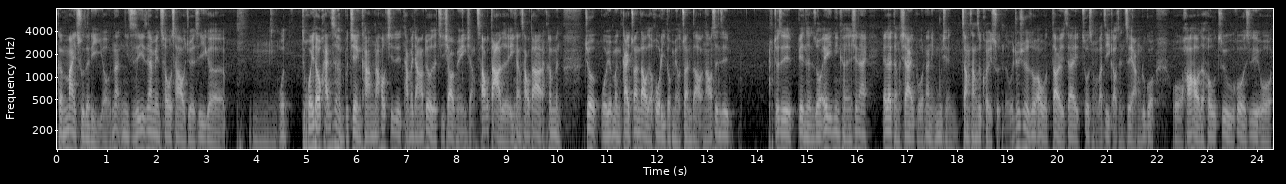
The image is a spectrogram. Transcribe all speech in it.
跟卖出的理由，那你只是一直在那边抽插，我觉得是一个嗯，我。回头看是很不健康，然后其实坦白讲，它对我的绩效有没有影响？超大的影响，超大，根本就我原本该赚到的获利都没有赚到，然后甚至就是变成说，诶，你可能现在要在等下一波，那你目前账上是亏损的。我就觉得说，哦，我到底在做什么，把自己搞成这样？如果我好好的 hold 住，或者是我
